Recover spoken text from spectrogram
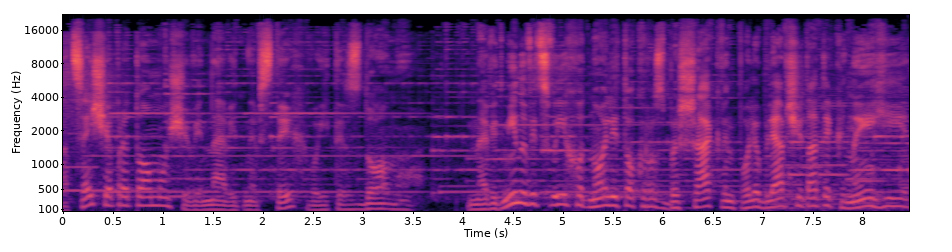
А це ще при тому, що він навіть не встиг вийти з дому. На відміну від своїх одноліток розбишак, він полюбляв читати книги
